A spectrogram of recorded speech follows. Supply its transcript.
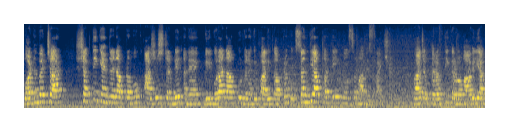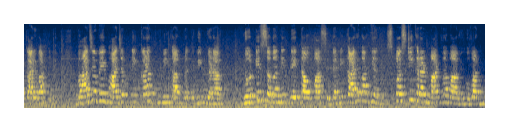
વોર્ડ નંબર ચાર, શક્તિ કેન્દ્રના પ્રમુખ આશિષ ટંડેલ અને બિલીમોરાના પૂર્વ નગરપાલિકા પ્રમુખ સંધ્યા પટેલનો સમાવેશ થાય છે. ભાજપ તરફથી કરવામાં આવેલી આ કાર્યવાહીને ભાજપે ભાજપની કડક ભૂમિકા પ્રતિબિંબ ગણાવી નોટિસ સંબંધિત નેતાઓ પાસે તેમની કાર્યવાહી અંગે સ્પષ્ટીકરણ માંડવામાં આવ્યું હોવાનું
